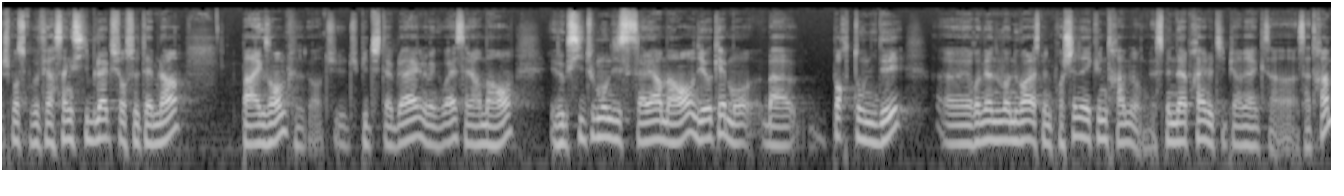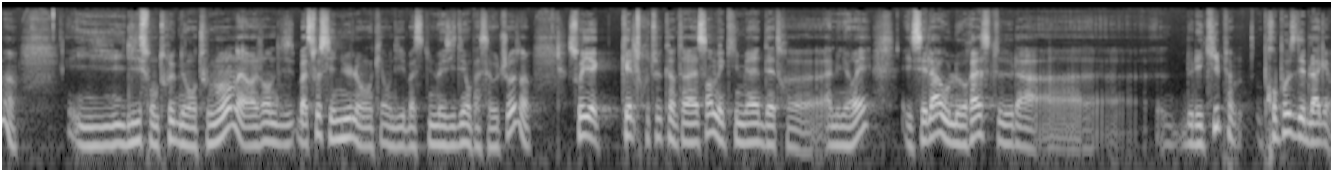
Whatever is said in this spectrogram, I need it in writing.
Je pense qu'on peut faire 5-6 blagues sur ce thème-là. Par exemple, tu, tu pitches ta blague, le mec ouais ça a l'air marrant. Et donc si tout le monde dit ça a l'air marrant, on dit ok bon bah porte ton idée, euh, revient nous voir la semaine prochaine avec une trame. Donc, la semaine d'après, le type revient avec sa, trame, il, lit son truc devant tout le monde. Alors les gens disent, bah, soit c'est nul, on dit bah, c'est une mauvaise idée, on passe à autre chose. Soit il y a quelques trucs intéressants mais qui méritent d'être euh, améliorés. Et c'est là où le reste de la de l'équipe propose des blagues.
